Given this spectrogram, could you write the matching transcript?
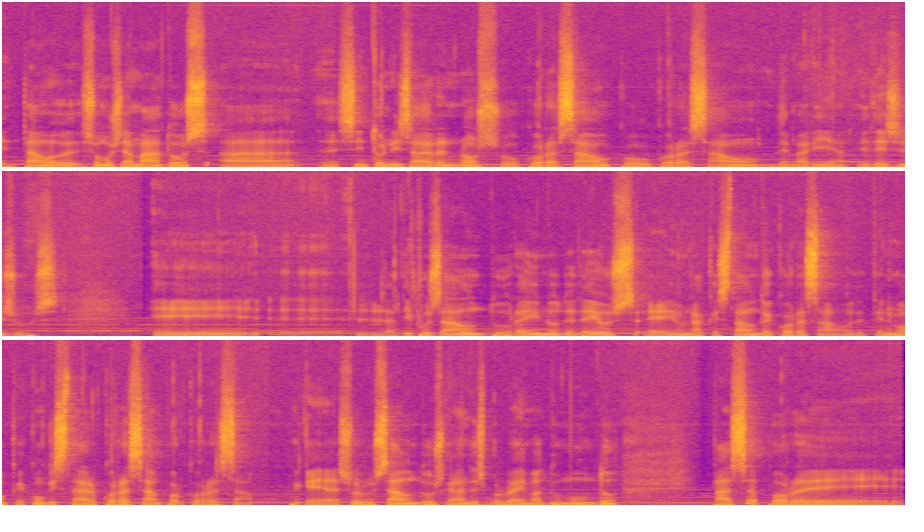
Então, somos chamados a sintonizar nosso coração com o coração de Maria e de Jesus. E a difusão do reino de Deus é uma questão de coração. Temos que conquistar coração por coração, porque a solução dos grandes problemas do mundo passa por eh,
